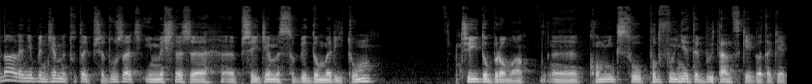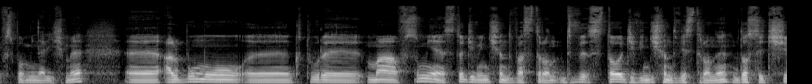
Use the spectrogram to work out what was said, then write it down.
No ale nie będziemy tutaj przedłużać i myślę, że przejdziemy sobie do meritum czyli do Broma, komiksu podwójnie debiutanckiego, tak jak wspominaliśmy, albumu, który ma w sumie 192 strony, 192 strony, dosyć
